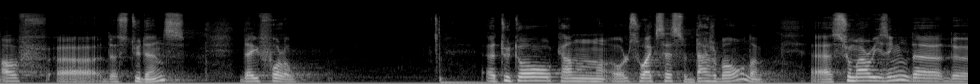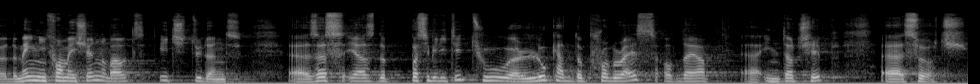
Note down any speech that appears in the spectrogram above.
of uh, the students they follow. A tutor can also access a dashboard uh, summarizing the, the, the, main information about each student. Uh, thus, he has the possibility to uh, look at the progress of their uh, internship uh, search.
